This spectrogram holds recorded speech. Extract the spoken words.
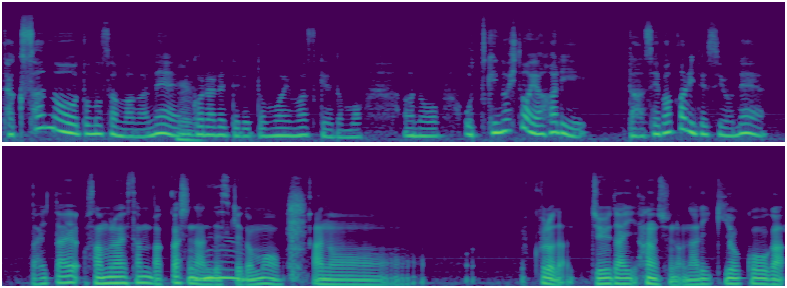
たくさんのお殿様がね、うん来られてると思いますけれどもあのお付きの人はやはり男性ばかりですよね。大体お侍さんばっかしなんですけども、あのー黒田十代藩主の成清公が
